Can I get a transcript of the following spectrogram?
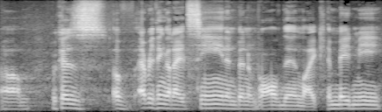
um, because of everything that I had seen and been involved in. Like it made me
